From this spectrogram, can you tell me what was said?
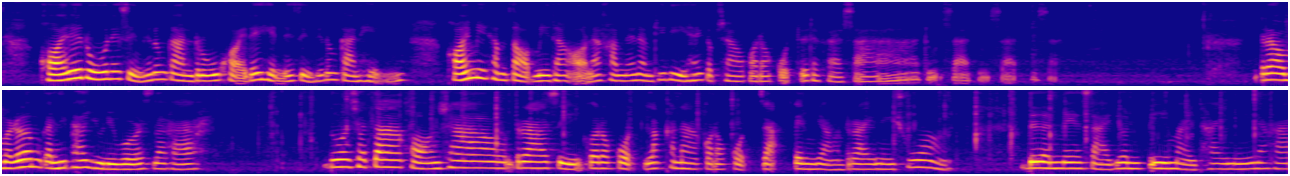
ำ ขอให้ได้รู้ในสิ่งที่ต้องการรู้ ขอให้ได้เห็นในสิ่งที่ต้องการเห็น ขอให้มีคำตอบ มีทางออกและคำแนะนำที่ดีให้กับชาวกรกฎด้วยนะคะสาธุสาธุสาธุสาธุเรามาเริ่มกันที่ไพ่ Universe นะคะ ดวงชะตาของชาวราศีกรกฎลัคนากรกฎจะเป็นอย่างไรในช่วง เดือนเมษายนปีใหม่ไทยนี้นะคะ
